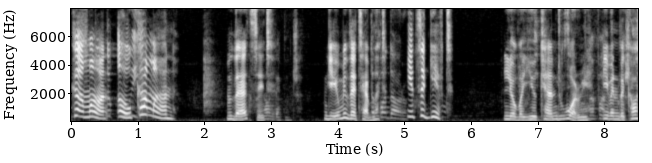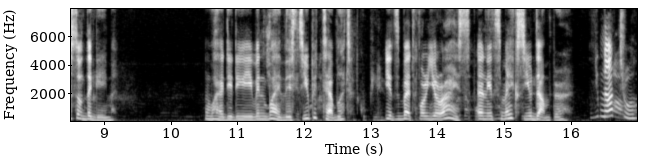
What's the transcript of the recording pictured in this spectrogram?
Come on, oh, come on. That's it. Give me the tablet. It's a gift. Lova, you can't worry, even because of the game. Why did you even buy this stupid tablet? It's bad for your eyes, and it makes you dumper. Not true.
